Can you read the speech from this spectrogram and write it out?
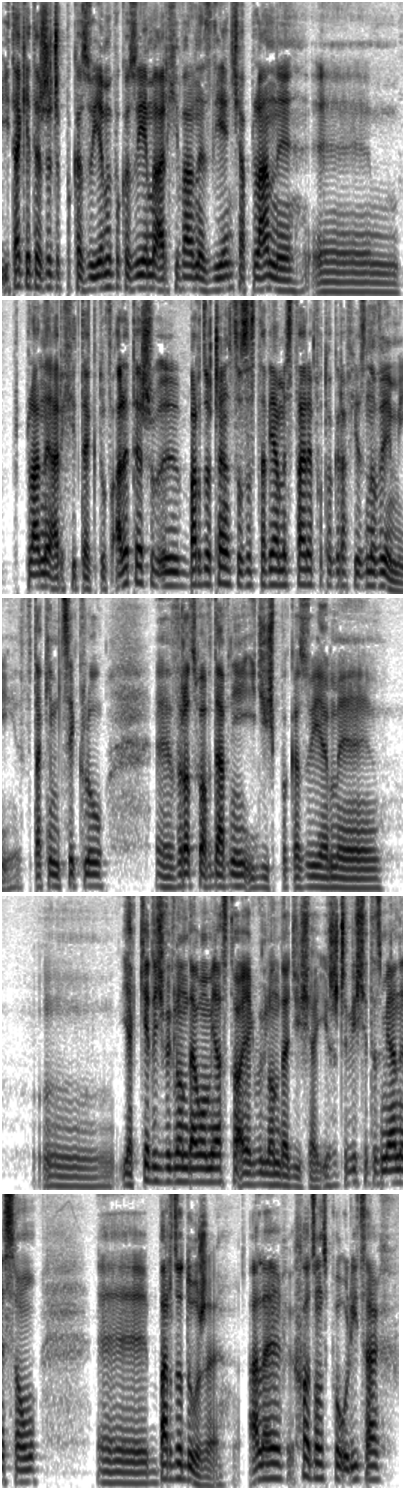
i takie te rzeczy pokazujemy. Pokazujemy archiwalne zdjęcia, plany, plany architektów, ale też y, bardzo często zostawiamy stare fotografie z nowymi. W takim cyklu Wrocław dawniej i dziś pokazujemy, jak kiedyś wyglądało miasto, a jak wygląda dzisiaj. I rzeczywiście te zmiany są bardzo duże, ale chodząc po ulicach.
